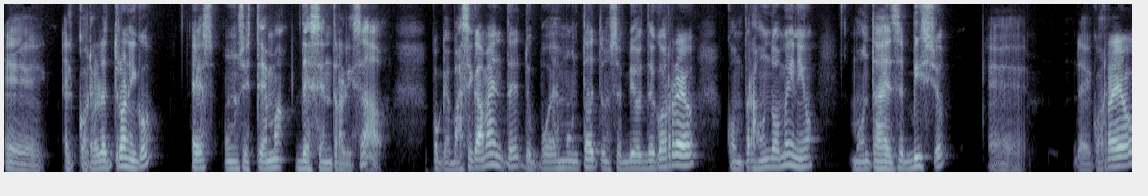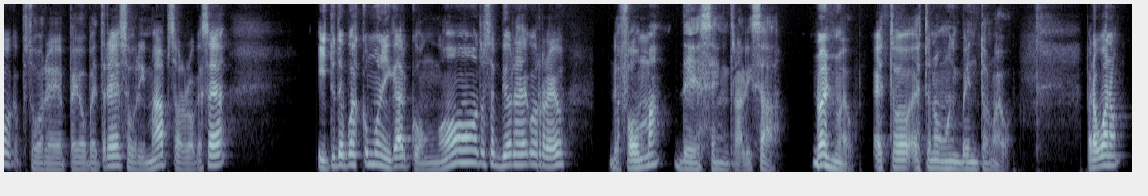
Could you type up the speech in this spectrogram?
Eh, el correo electrónico es un sistema descentralizado. Porque básicamente tú puedes montarte un servidor de correo, compras un dominio, montas el servicio, eh, de correo, sobre POP3, sobre IMAP, sobre lo que sea, y tú te puedes comunicar con otros servidores de correo de forma descentralizada. No es nuevo, esto, esto no es un invento nuevo. Pero bueno,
